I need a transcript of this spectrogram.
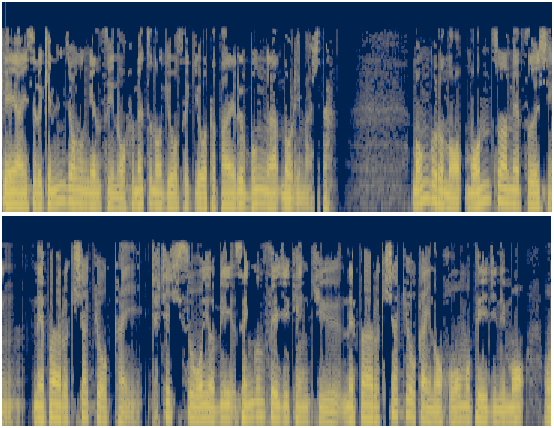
敬愛する金正恩元帥の不滅の業績を称える文が載りました。モンゴルのモンツアメ通信、ネパール記者協会、チュチェ思想及び戦軍政治研究、ネパール記者協会のホームページにも同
